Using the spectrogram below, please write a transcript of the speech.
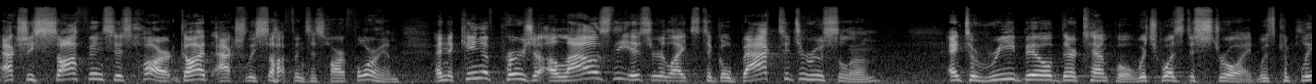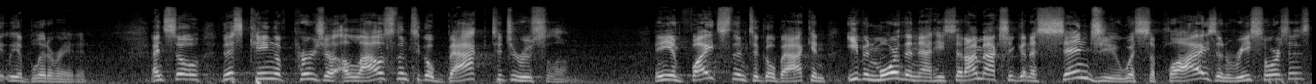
actually softens his heart. God actually softens his heart for him and the king of Persia allows the Israelites to go back to Jerusalem and to rebuild their temple, which was destroyed, was completely obliterated. And so this king of Persia allows them to go back to Jerusalem. And he invites them to go back. And even more than that, he said, I'm actually going to send you with supplies and resources.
